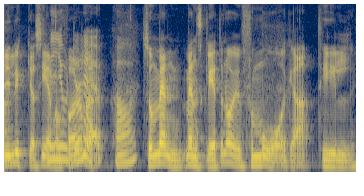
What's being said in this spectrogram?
vi lyckas genomföra gjorde det. Ja. Så män, mänskligheten har ju en förmåga till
